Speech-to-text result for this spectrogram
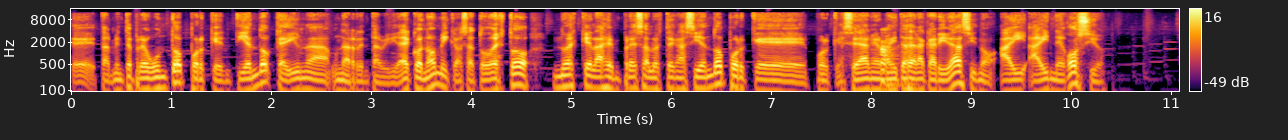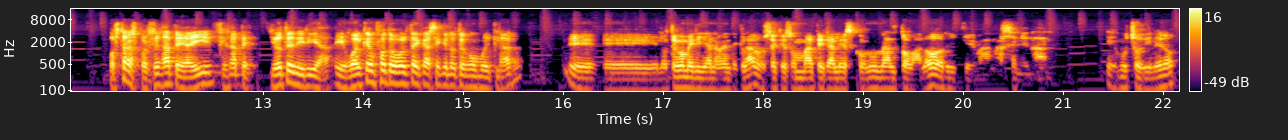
Eh, también te pregunto, porque entiendo que hay una, rentabilidad económica. O sea, todo esto no es que las empresas lo estén haciendo porque, porque sean hermanitas de la caridad, sino hay, hay negocio. Ostras, pues fíjate, ahí, fíjate, yo te diría, igual que en fotovoltaica sí que lo tengo muy claro, eh, eh, lo tengo meridianamente claro. Sé que son materiales con un alto valor y que van a generar eh, mucho dinero,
